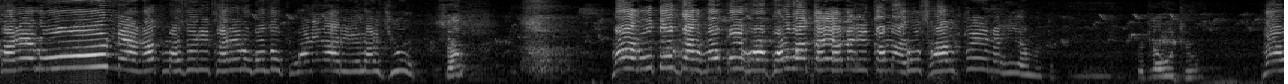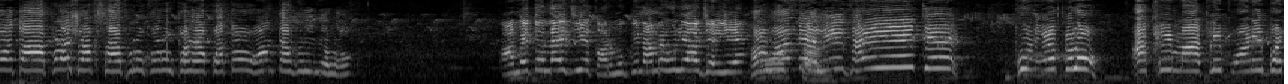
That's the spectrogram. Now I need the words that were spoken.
કરેલું મહેનત મજૂરી કરેલું બધું પાણીના રેલાજ્યું છું. મારું તો ઘરમાં કોઈ સાંભળવા તૈયાર નહીં કે મારું ચાલતું નહીં એમ તો. એટલે હું થયું? ના હોય તો આપણે શાક સાફરું કરવું પડે કો તો તગડી મેલો અમે તો નહીં જઈએ ઘર મૂકીને અમે હું લેવા જઈએ? હવે મેલી ગઈ તે ગુણ એકલો આખી માટલી પાણી પર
